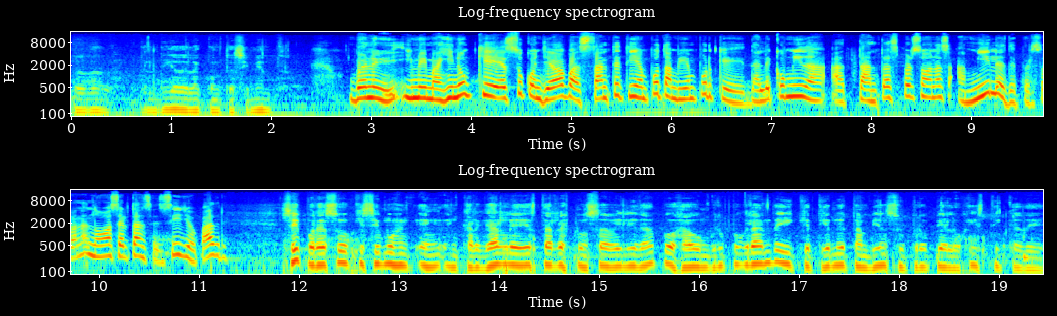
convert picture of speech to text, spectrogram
del día del acontecimiento. Bueno, y, me imagino que esto conlleva bastante tiempo también porque darle comida a tantas personas, a miles de personas, no va a ser tan sencillo, padre. Sí, por eso quisimos encargarle esta responsabilidad pues, a un grupo grande y que tiene también su propia logística de,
